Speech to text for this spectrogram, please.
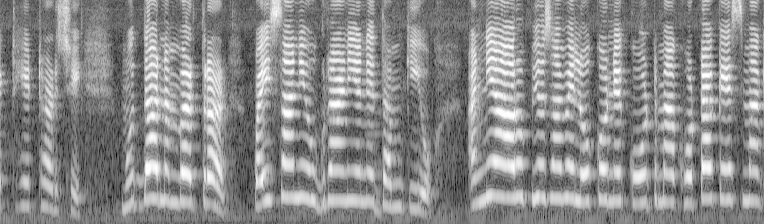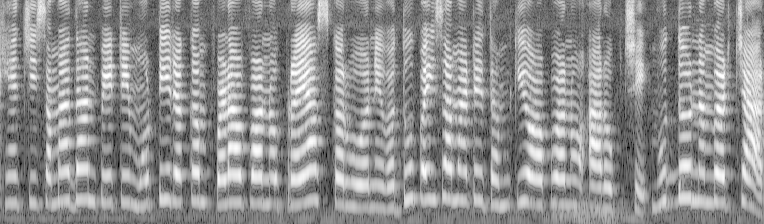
એક્ટ હેઠળ છે. મુદ્દા નંબર ત્રણ, પૈસાની ઉઘરાણી અને ધમકીઓ. અન્ય આરોપીઓ સામે લોકોને કોર્ટમાં ખોટા કેસમાં ખેંચી સમાધાન પેટે મોટી રકમ પડાવવાનો પ્રયાસ કરવો અને વધુ પૈસા માટે ધમકીઓ આપવાનો આરોપ છે. મુદ્દો નંબર ચાર,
